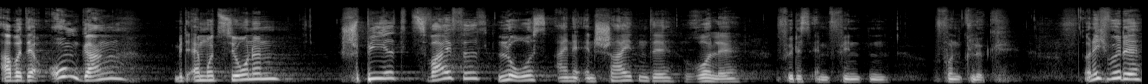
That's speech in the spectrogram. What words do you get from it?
Aber der Umgang mit Emotionen spielt zweifellos eine entscheidende Rolle für das Empfinden von Glück. Und ich würde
